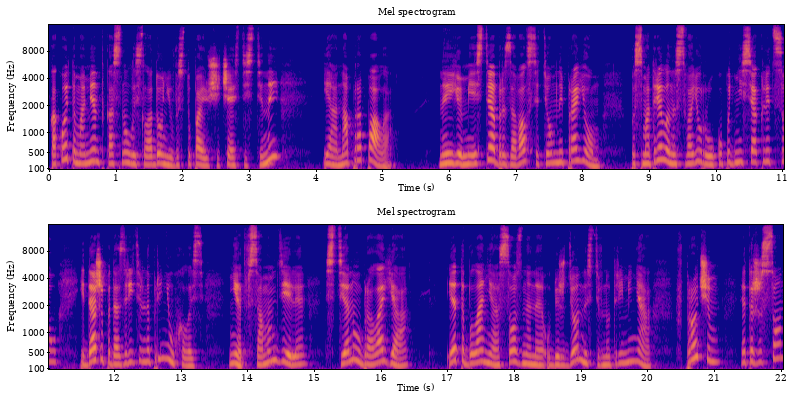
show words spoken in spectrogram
какой-то момент коснулась ладонью выступающей части стены, и она пропала. На ее месте образовался темный проем. Посмотрела на свою руку, поднеся к лицу, и даже подозрительно принюхалась. Нет, в самом деле, стену убрала я. Это была неосознанная убежденность внутри меня. Впрочем, это же сон.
